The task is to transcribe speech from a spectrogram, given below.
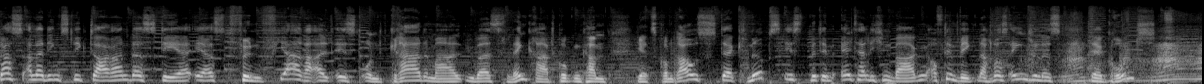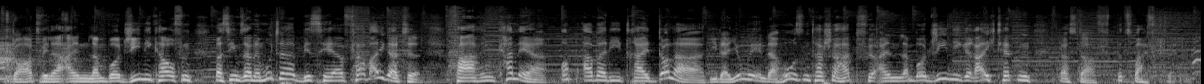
Das allerdings liegt daran, dass der erst fünf Jahre alt ist und gerade mal übers Lenkrad gucken kann. Jetzt kommt raus, der Knirps ist mit dem elterlichen Wagen auf dem Weg nach Los Angeles. Der Grund? Dort will er einen Lamborghini kaufen, was ihm seine Mutter bisher verweigerte. Fahren kann er. Ob aber die drei Dollar, die der Junge in der Hosentasche Tasche hat, für einen Lamborghini gereicht hätten, das darf bezweifelt werden.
